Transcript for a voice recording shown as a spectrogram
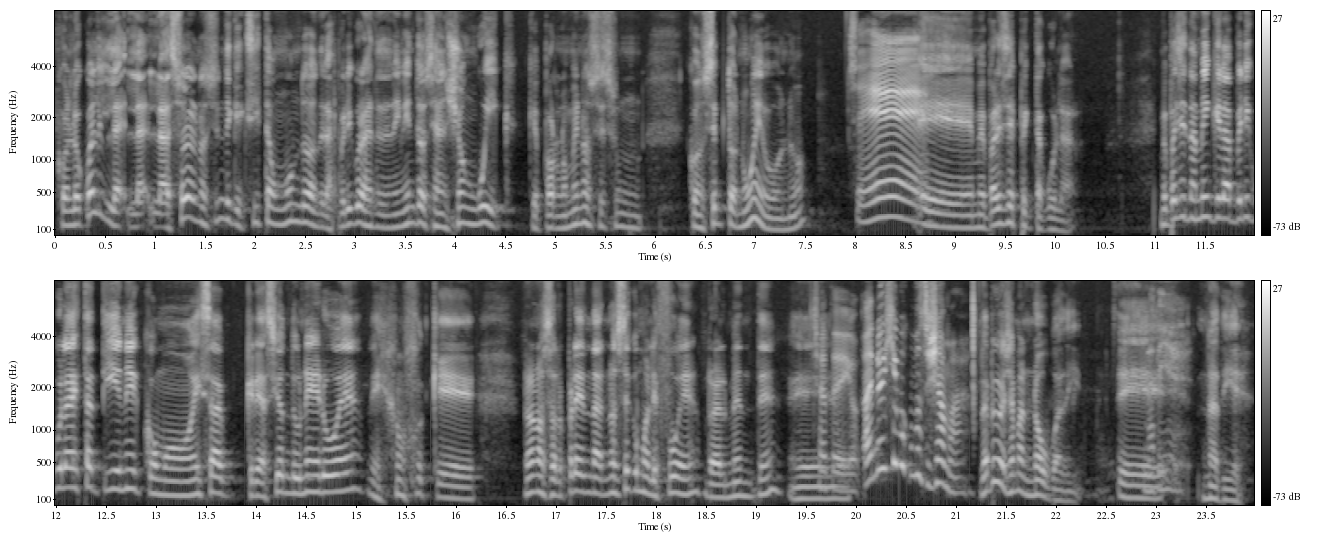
Con lo cual, la, la- la sola noción de que exista un mundo donde las películas de entretenimiento sean John Wick, que por lo menos es un concepto nuevo, ¿no? Sí. Eh, me parece espectacular. Me parece también que la película esta tiene como esa creación de un héroe, digamos, que no nos sorprenda. No sé cómo le fue realmente. Eh, ya te digo. Ah, no dijimos cómo se llama. La película se llama Nobody. Eh, Nadie. Nadie.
